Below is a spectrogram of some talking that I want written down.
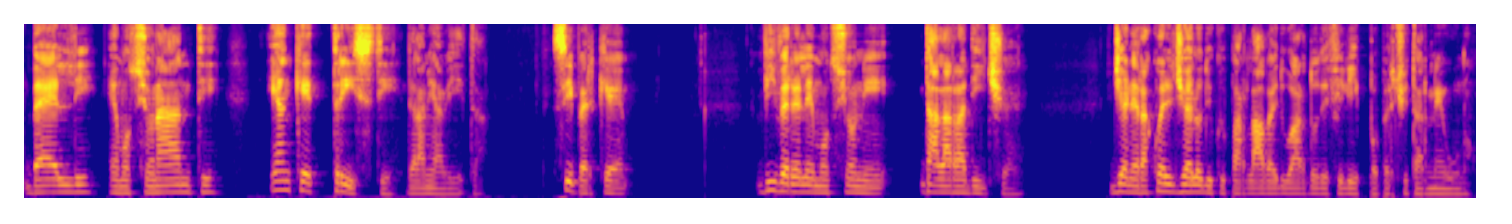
belli, emozionanti e anche tristi della mia vita. Sì, perché vivere le emozioni dalla radice genera quel gelo di cui parlava Edoardo De Filippo, per citarne uno.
